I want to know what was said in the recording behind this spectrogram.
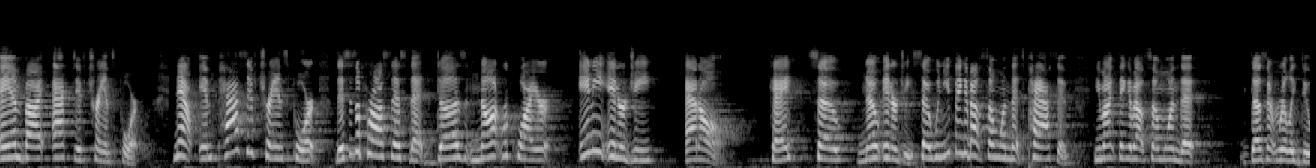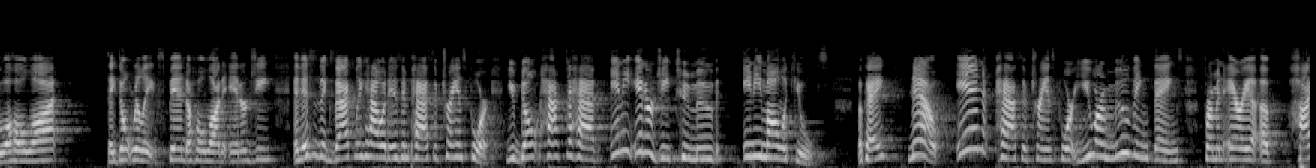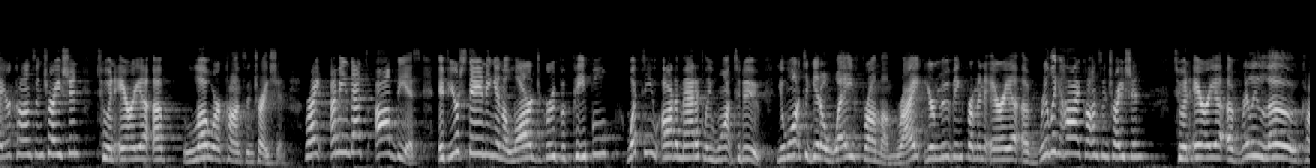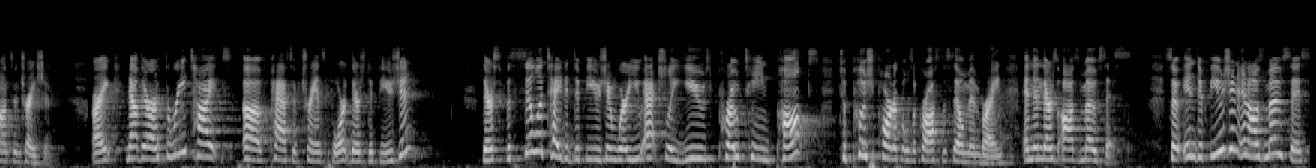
and by active transport. Now, in passive transport, this is a process that does not require any energy at all. Okay, so no energy. So when you think about someone that's passive, you might think about someone that doesn't really do a whole lot. They don't really expend a whole lot of energy. And this is exactly how it is in passive transport. You don't have to have any energy to move any molecules. Okay? Now, in passive transport, you are moving things from an area of higher concentration to an area of lower concentration, right? I mean, that's obvious. If you're standing in a large group of people, what do you automatically want to do? You want to get away from them, right? You're moving from an area of really high concentration to an area of really low concentration. All right. Now, there are three types of passive transport there's diffusion, there's facilitated diffusion, where you actually use protein pumps to push particles across the cell membrane, and then there's osmosis. So, in diffusion and osmosis,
